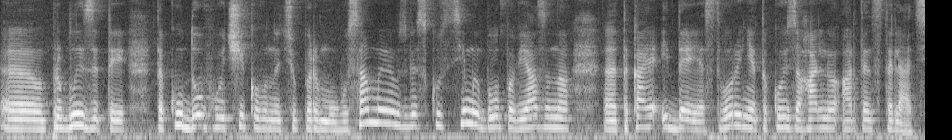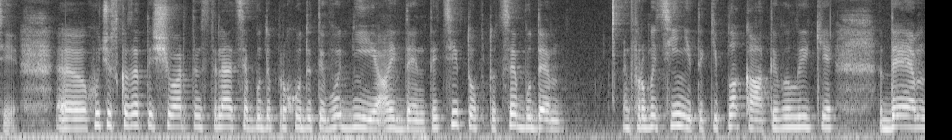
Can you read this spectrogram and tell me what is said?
е, приблизити таку довгоочікувану цю перемогу. Саме у зв'язку з цим було пов'язана е, така ідея створення такої загальної арт-інсталяції. Е, хочу сказати, що арт-інсталяція буде проходити в одній айдентиці, тобто це буде. Інформаційні такі плакати великі, де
